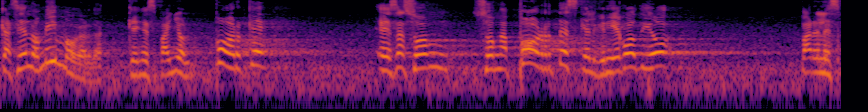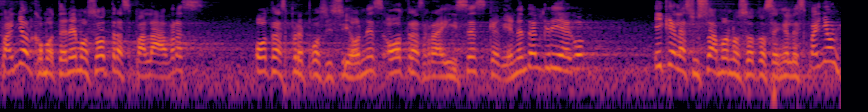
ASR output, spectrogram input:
casi es lo mismo, ¿verdad? Que en español, porque esas son, son aportes que el griego dio para el español, como tenemos otras palabras, otras preposiciones, otras raíces que vienen del griego y que las usamos nosotros en el español.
